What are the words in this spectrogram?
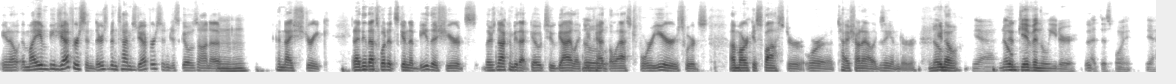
You know, it might even be Jefferson. There's been times Jefferson just goes on a Mhm, a nice streak. And I think that's what it's going to be this year. It's there's not going to be that go-to guy like we've had the last four years, where it's a Marcus Foster or a Ty-Shon Alexander. No, You know, yeah, no it- given leader at this point. Yeah,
